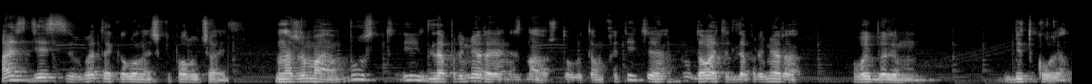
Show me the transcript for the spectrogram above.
а здесь в этой колоночке получаете. Нажимаем Boost и для примера я не знаю что вы там хотите, ну давайте для примера выберем биткоин.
